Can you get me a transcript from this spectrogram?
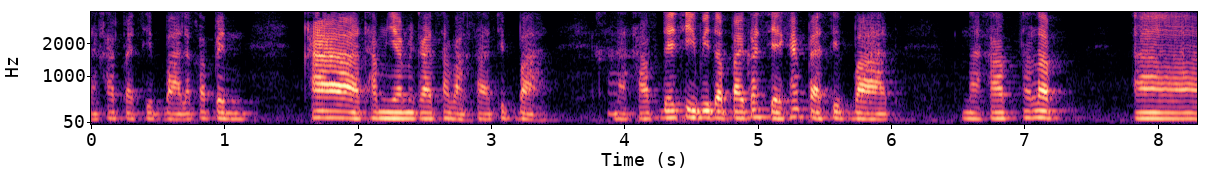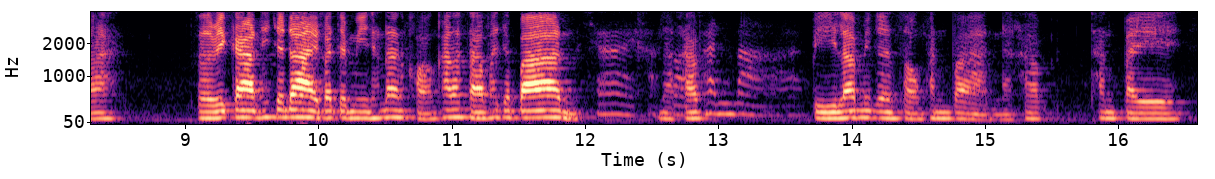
นะครับแปดสิบาท แล้วก็เป็นค่าธรรมเนียมในการสมัครสามสิบาทค่ะนะครับได้สี่ปีต่อไปก็เสียแค่แปดสิบาทนะครับสำหรับอ่าสวัสดิการที่จะได้ก็จะมีทั้งด้านของค่ารักษาพยาบาลใช่ค่ะนะสครัอบงพันบาท ปีละไม่เกินสองพันบาทนะครับ ท่านไปเอ่อ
